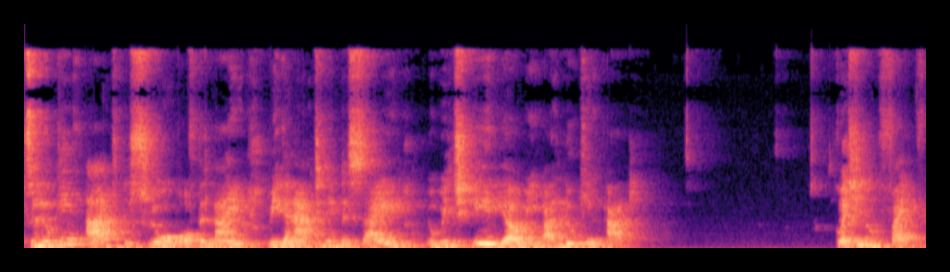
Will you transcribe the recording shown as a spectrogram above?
So looking at the slope of the line, we can actually decide which area we are looking at. Question number 5.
